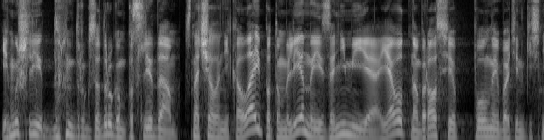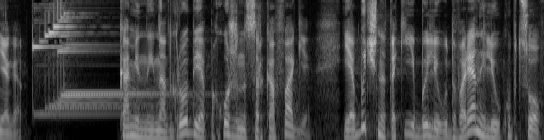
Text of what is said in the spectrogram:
И мы шли друг за другом по следам. Сначала Николай, потом Лена, и за ними я. Я вот набрал себе полные ботинки снега. Каменные надгробия похожи на саркофаги, и обычно такие были у дворян или у купцов.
